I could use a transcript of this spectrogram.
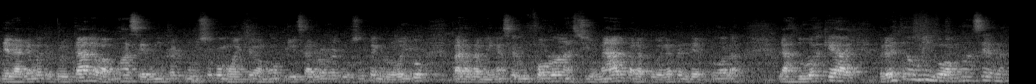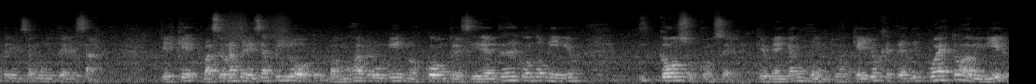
del área metropolitana. Vamos a hacer un recurso como este, vamos a utilizar los recursos tecnológicos para también hacer un foro nacional para poder atender todas las, dudas que hay. Pero este domingo vamos a hacer una experiencia muy interesante, que es que va a ser una experiencia piloto. Vamos a reunirnos con presidentes de condominios y con sus consejos, que vengan juntos, aquellos que estén dispuestos a vivir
